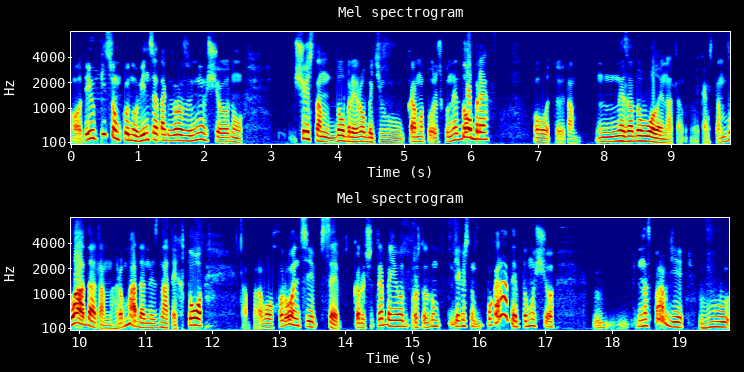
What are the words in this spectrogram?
От. І у підсумку ну, він це так зрозумів, що ну, щось там добре робить в Краматорську недобре. От, там незадоволена там якась там влада, там громада, не знати хто, там правоохоронці, все. Коротше, треба його просто ну, якось ну, покарати, тому що насправді в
